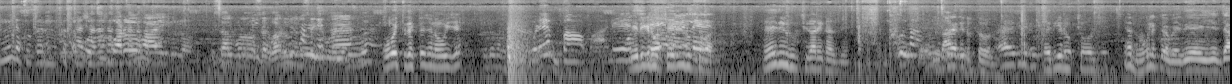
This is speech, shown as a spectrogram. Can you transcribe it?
ওই দেখো কেন সাদা সাদা সাদা বিশাল বড় একটা ঘর ওই তো দেখতেছেন ওই যে ওরে বাবা রে এদিকে ঢুকছে এদিকে ঢুকতে পার এইদিকে ঢুকছে গাড়ি কাছ দিয়ে দাঁড়া এদিকে ঢুকতে হবে না এদিকে ঢুকছে বলছে ঢুকলে কি হবে এই যে যা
